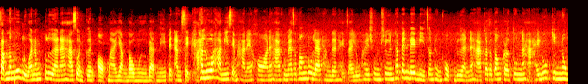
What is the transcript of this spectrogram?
ซับน้ำมูกหรือว่าน้ำเกลือนะคะ ส่วนเกินออกมาอย่างเบามือแบบนี้เป็นอันเสร็จค่ะ ถ้าลูกค่ะมีเสมหะในคอนะคะ คุณแม่จะต้องดูแลทางเดินหายใจลูกให้ชุ่มชื้น ถ้าเป็นเบบีจนถึง 6 เดือนนะคะ ก็จะต้องกระตุ้นนะคะให้ลูกกินนม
